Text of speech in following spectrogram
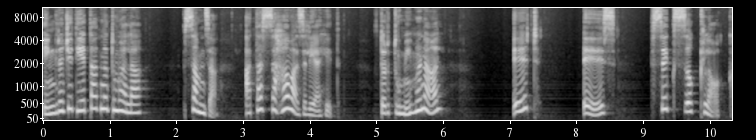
इंग्रजीत येतात ना तुम्हाला? समजा आता सहा वाजले आहेत. तर तुम्ही म्हणाल इट इज सिक्स ओ क्लॉक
